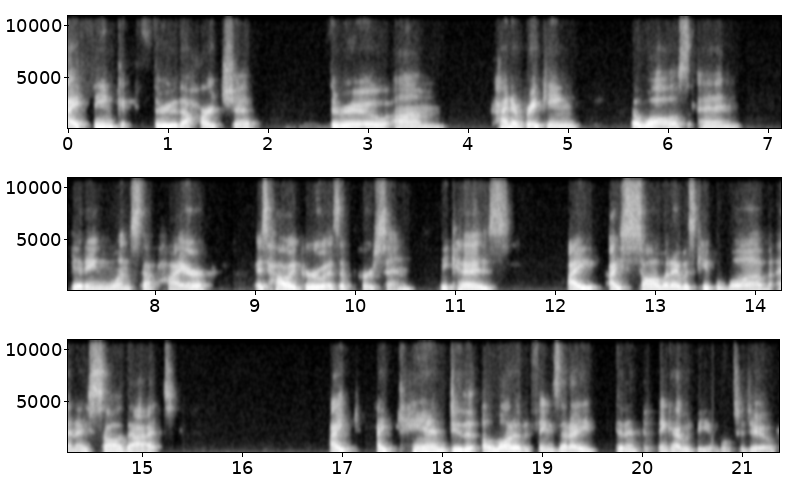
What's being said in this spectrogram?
I think through the hardship, through um, kind of breaking the walls and getting one step higher is how I grew as a person because I I saw what I was capable of and I saw that I I can do the, a lot of the things that I didn't think I would be able to do.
